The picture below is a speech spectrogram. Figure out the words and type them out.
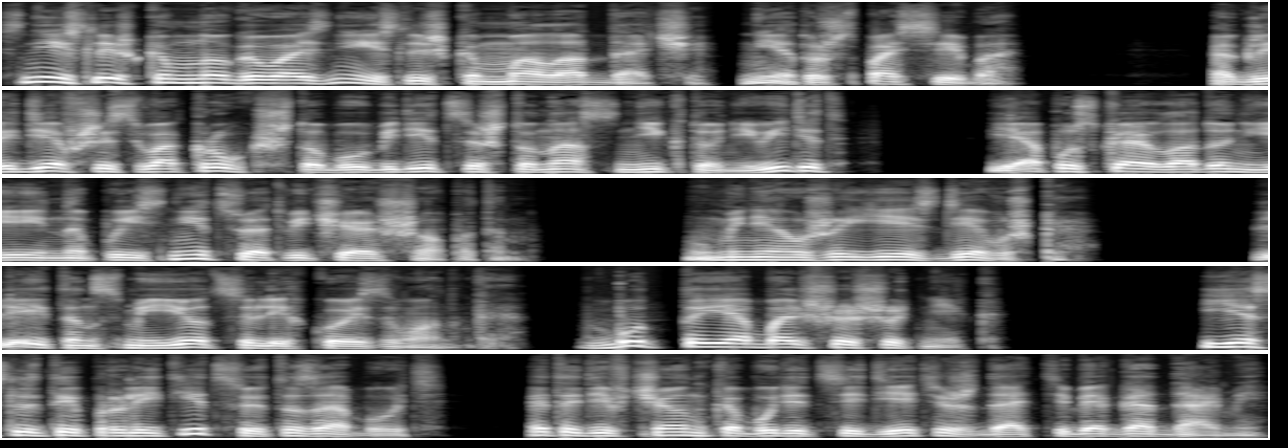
С ней слишком много возни и слишком мало отдачи. Нет уж, спасибо. Оглядевшись вокруг, чтобы убедиться, что нас никто не видит, я опускаю ладонь ей на поясницу и отвечаю шепотом. У меня уже есть девушка». Лейтон смеется легко и звонко. «Будто я большой шутник. Если ты про Летицию, то забудь. Эта девчонка будет сидеть и ждать тебя годами.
